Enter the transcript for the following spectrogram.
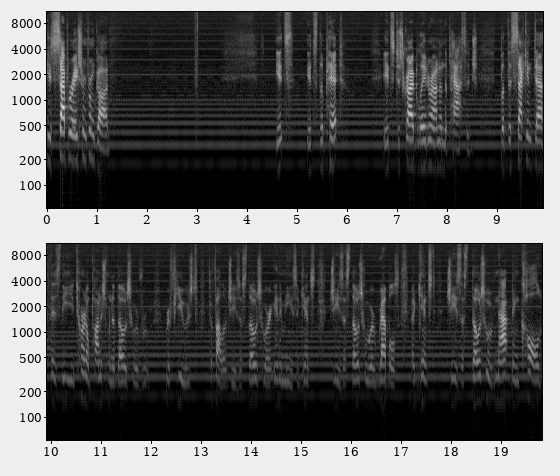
is separation from God. It's, it's the pit. It's described later on in the passage. But the second death is the eternal punishment of those who have refused to follow Jesus, those who are enemies against Jesus, those who are rebels against Jesus, those who have not been called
